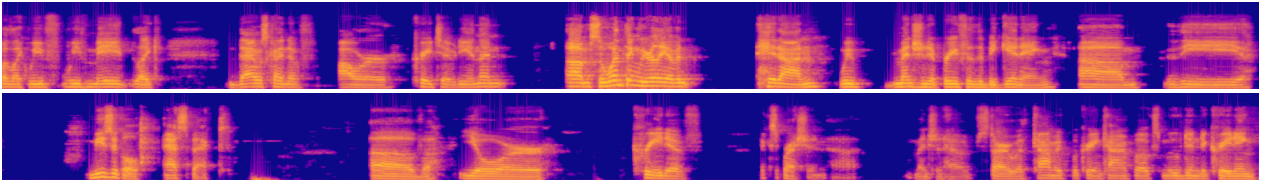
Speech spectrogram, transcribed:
but like we've we've made like that was kind of our creativity. And then um so one thing we really haven't hit on we mentioned it briefly at the beginning um the musical aspect of your creative expression. Uh, mentioned how it started with comic book creating comic books moved into creating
